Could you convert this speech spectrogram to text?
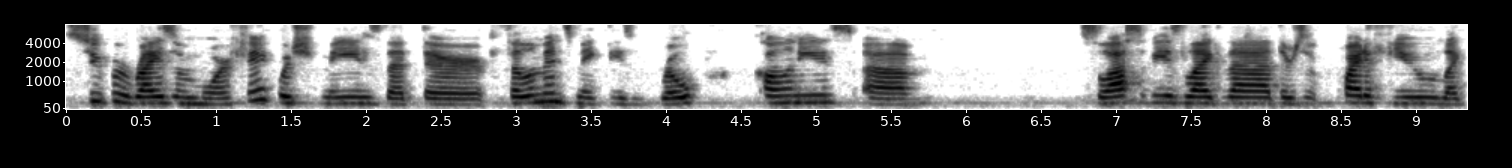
super rhizomorphic, which means that their filaments make these rope colonies. Um, Psilocybe is like that. There's a, quite a few like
